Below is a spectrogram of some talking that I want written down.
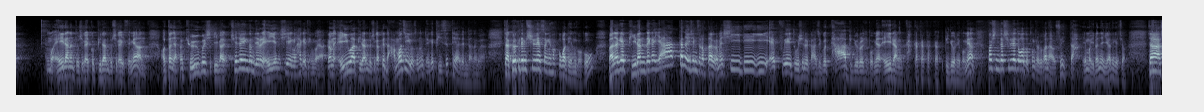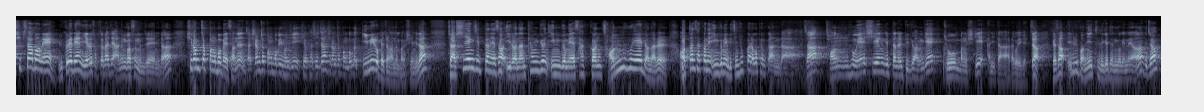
뭐 A라는 도시가 있고 B라는 도시가 있으면 어떤 약간 교육을 시, 그러니까 최저임금제를 A에서 시행을 하게 된 거야. 그러면 A와 B라는 도시가 그 나머지 요소는 되게 비슷해야 된다는 거야. 자 그렇게 되면 신뢰성이 확보가 되는 거고 만약에 B라는 데가 약간 의심스럽다 그러면 C, D, E, F의 도시를 가지고 다 비교를 해보면 A랑 각각 각각 각각 비교를 해보면 훨씬 더 신뢰도가 높은 결과가 나올 수 있다. 예, 뭐 이런 얘기가 되겠죠. 자 14번에 유클에 대한 이해로 적절하지 않은 것은 문제입니다. 실험적 방법에서는 자 실험적 방법이 뭔지 기억하시죠? 실험적 방법은 임의로 배정 하는 방식입니다. 자, 시행 집단에서 일어난 평균 임금의 사건 전후의 변화를 어떤 사건의 임금에 미친 효과라고 평가한다. 자, 전후의 시행 집단을 비교하는 게 좋은 방식이 아니다라고 얘기했죠. 그래서 1번이 틀리게 되는 거겠네요. 그죠?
